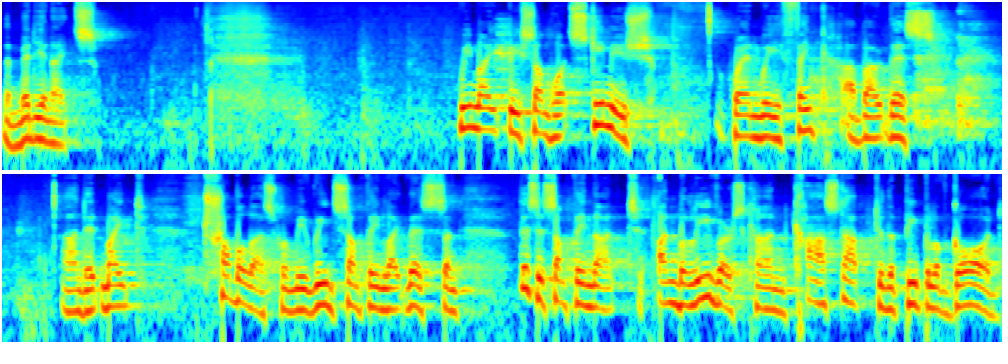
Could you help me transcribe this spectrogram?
the Midianites. We might be somewhat schemish when we think about this and it might trouble us when we read something like this. And this is something that unbelievers can cast up to the people of God.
